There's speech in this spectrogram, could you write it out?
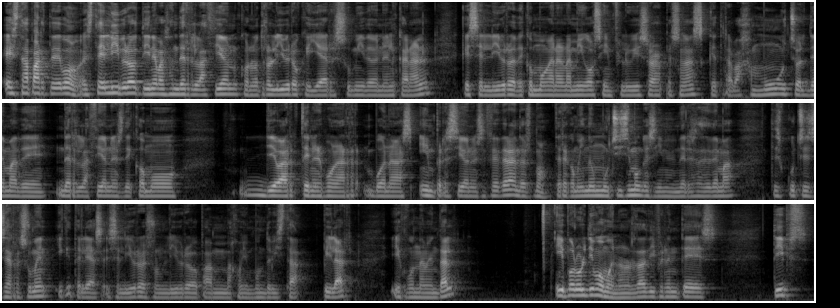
Esta parte de, bueno, este libro tiene bastante relación con otro libro que ya he resumido en el canal, que es el libro de cómo ganar amigos e influir sobre las personas, que trabaja mucho el tema de, de relaciones, de cómo llevar, tener buenas, buenas impresiones, etc. Entonces, bueno, te recomiendo muchísimo que si te interesa este tema, te escuches ese resumen y que te leas ese libro. Es un libro, bajo mi punto de vista, pilar y fundamental. Y por último, bueno, nos da diferentes tips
